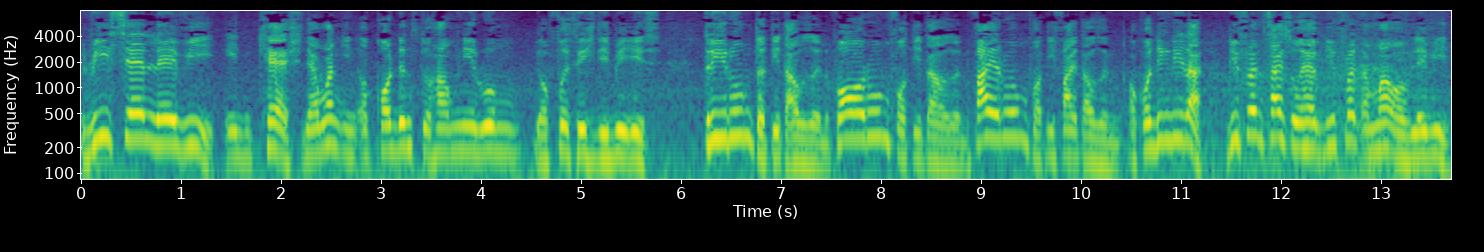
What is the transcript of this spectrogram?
resale levy in cash. That one in accordance to how many room your first HDB is. 3 room 30,000, 4 room 40,000, 5 room 45,000. Accordingly lah, different size will have different amount of levy.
